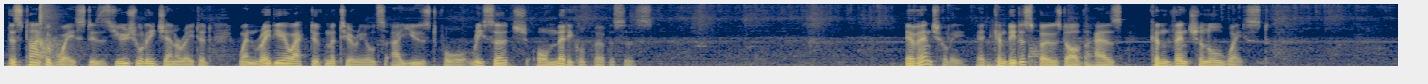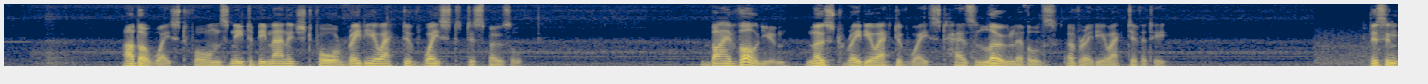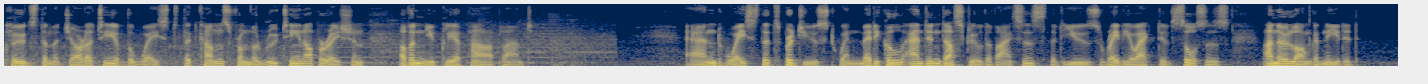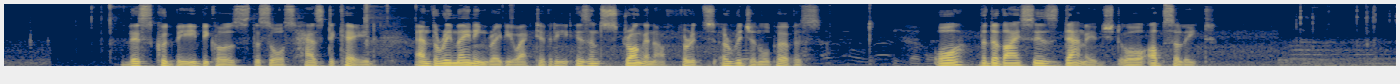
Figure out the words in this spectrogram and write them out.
This type of waste is usually generated when radioactive materials are used for research or medical purposes. Eventually, it can be disposed of as conventional waste. Other waste forms need to be managed for radioactive waste disposal. By volume, most radioactive waste has low levels of radioactivity. This includes the majority of the waste that comes from the routine operation of a nuclear power plant. And waste that's produced when medical and industrial devices that use radioactive sources are no longer needed. This could be because the source has decayed and the remaining radioactivity isn't strong enough for its original purpose. Or the device is damaged or obsolete.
